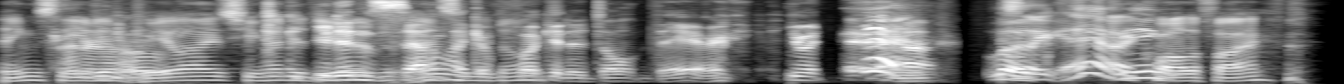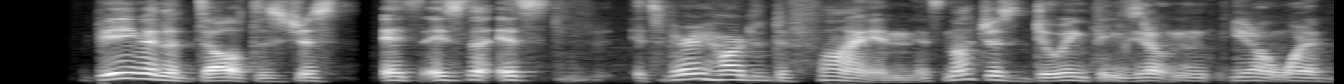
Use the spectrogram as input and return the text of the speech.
things that you didn't know. realize you had to do. You didn't as, sound as like an a adult. fucking adult there. You went, yeah. He's look, like, yeah, I qualify. being an adult is just it's it's the- it's it's very hard to define. It's not just doing things you don't you don't want to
